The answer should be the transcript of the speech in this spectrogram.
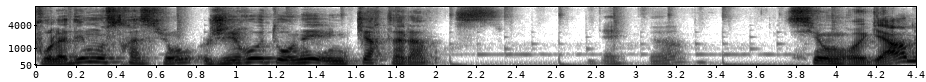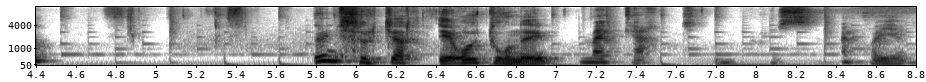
pour la démonstration, j'ai retourné une carte à l'avance. d'accord. Si on regarde, une seule carte est retournée, Ma carte, en plus. Incroyable.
